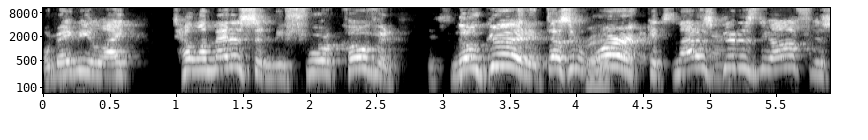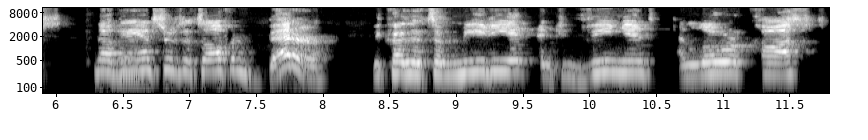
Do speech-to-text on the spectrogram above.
Or maybe like telemedicine before COVID. It's no good, it doesn't right. work, it's not as yeah. good as the office. No, the yeah. answer is it's often better because it's immediate and convenient and lower cost.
